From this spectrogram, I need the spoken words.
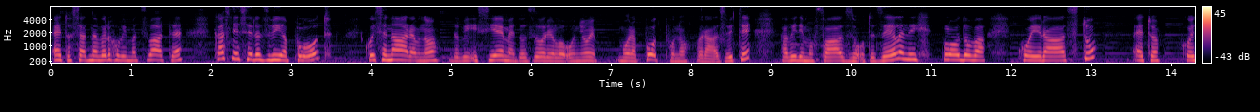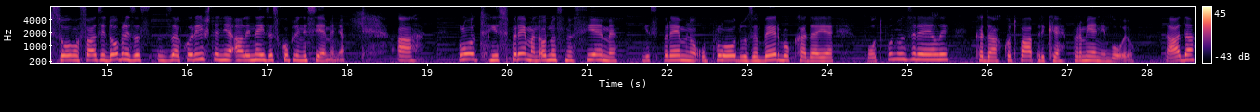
eto sad na vrhovima cvate, kasnije se razvija plod koji se naravno da bi i sjeme dozorjelo u njoj mora potpuno razviti. Pa vidimo fazu od zelenih plodova koji rastu, eto koji su u ovoj fazi dobri za, za korištenje, ali ne i za skupljenje sjemenja. A plod je spreman, odnosno sjeme je spremno u plodu za berbu kada je potpuno zreli, kada kod paprike promijeni boju. Tada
